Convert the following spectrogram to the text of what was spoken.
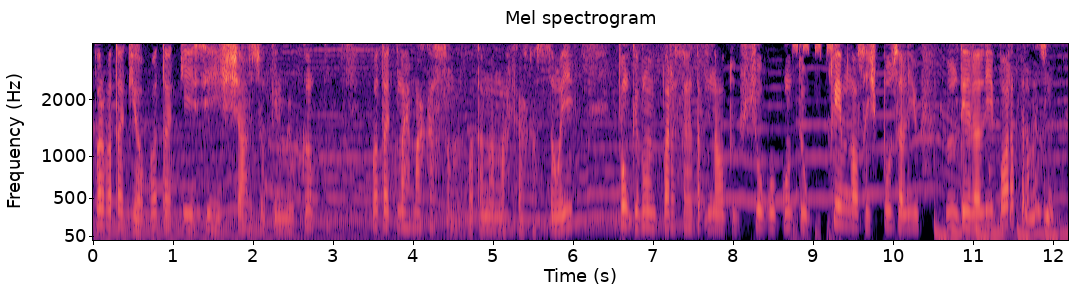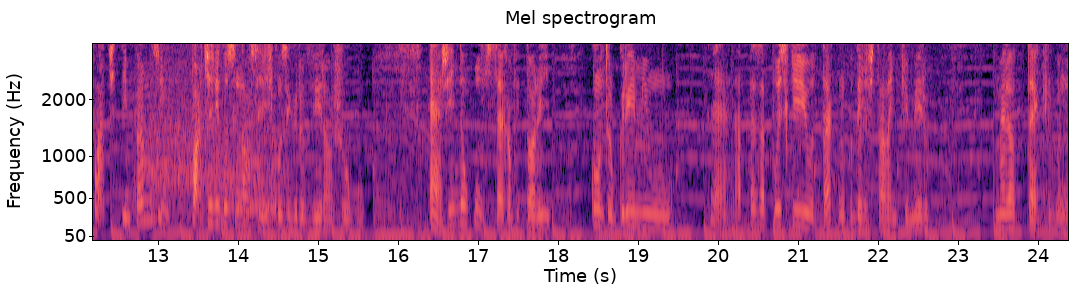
Bora botar aqui, ó. Botar aqui esse Richardson aqui no meu campo. Botar aqui mais marcação, né? botar mais marcação aí. Vamos que vamos para essa reta final do jogo contra o Grêmio. Nossa expulsa ali, um dele ali. Bora pelo menos empate, time. Pelo menos empate. Conseguiu. Nossa, eles conseguiram virar o jogo. É, a gente não consegue a vitória aí contra o Grêmio. É, apesar por isso que o técnico dele está lá em primeiro. Melhor técnico, não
